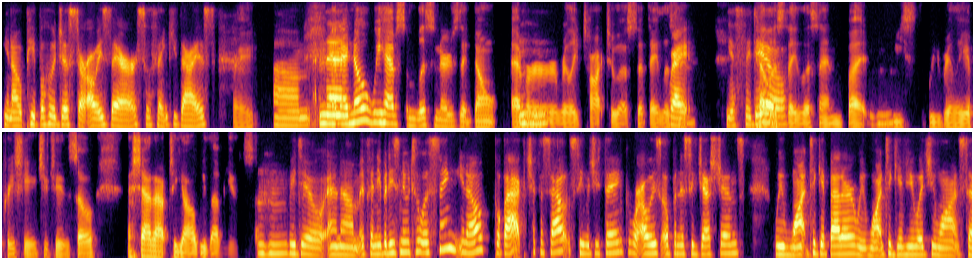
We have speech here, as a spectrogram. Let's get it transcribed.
you know, people who just are always there. So thank you guys. Right. Um, and then and I know we have some listeners that don't ever mm-hmm. really talk to us that they listen. Right. Yes, they do. Tell us they listen, but mm-hmm. we we really appreciate you too. So a shout out to y'all. We love you. So. Mm-hmm, we do. And um, if anybody's new to listening, you know, go back, check us out, see what you think. We're always open to suggestions. We want to get better. We want to give you what you want. So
